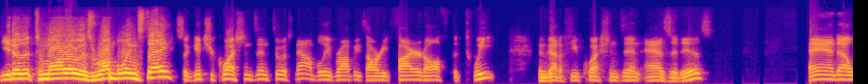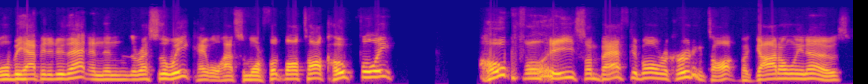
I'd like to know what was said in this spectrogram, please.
You know that tomorrow is Rumblings Day. So get your questions into us now. I believe Robbie's already fired off the tweet. We've got a few questions in as it is. And uh, we'll be happy to do that. And then the rest of the week, hey, we'll have some more football talk. Hopefully, hopefully some basketball recruiting talk, but God only knows,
